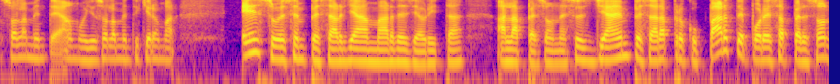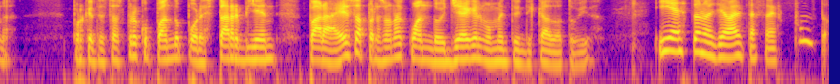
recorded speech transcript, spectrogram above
solamente amo, yo solamente quiero amar. Eso es empezar ya a amar desde ahorita a la persona. Eso es ya empezar a preocuparte por esa persona. Porque te estás preocupando por estar bien para esa persona cuando llegue el momento indicado a tu vida. Y esto nos lleva al tercer punto.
